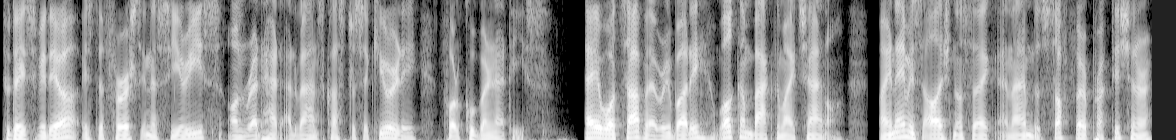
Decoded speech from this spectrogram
Today's video is the first in a series on Red Hat Advanced Cluster Security for Kubernetes. Hey, what's up everybody? Welcome back to my channel. My name is Aleš Nosek and I'm the software practitioner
